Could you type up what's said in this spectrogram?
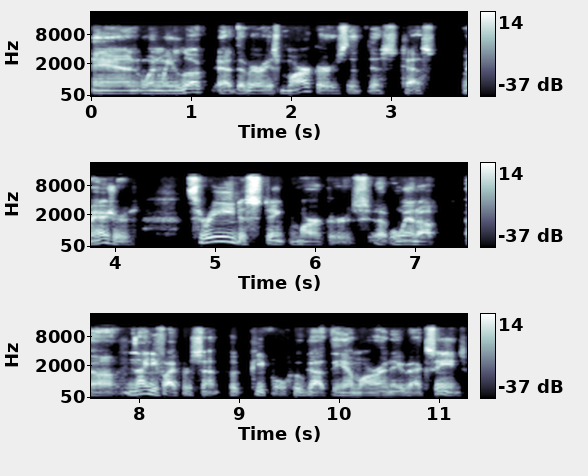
And when we looked at the various markers that this test measures, three distinct markers uh, went up uh, 95% of people who got the mRNA vaccines.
